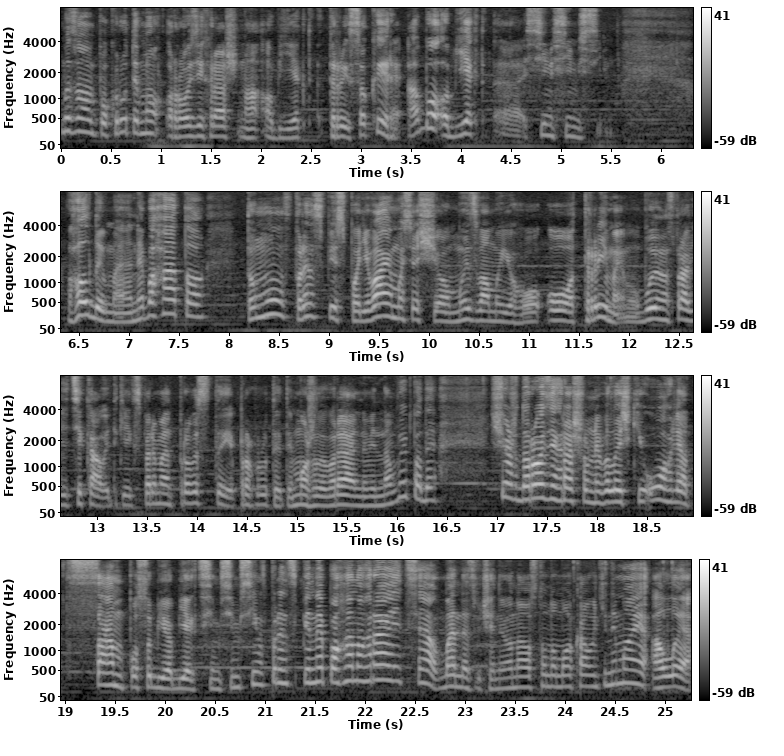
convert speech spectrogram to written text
ми з вами покрутимо розіграш на об'єкт 3 сокири або об'єкт е, 777. Голди в мене небагато, тому, в принципі, сподіваємося, що ми з вами його отримаємо. Буде насправді цікавий такий експеримент провести, прокрутити. Можливо, реально він нам випаде. Що ж до розіграшу, невеличкий огляд, сам по собі об'єкт 777, в принципі, непогано грається. В мене, звичайно, його на основному аккаунті немає, але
